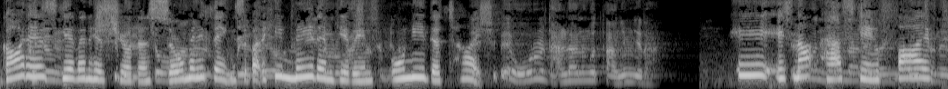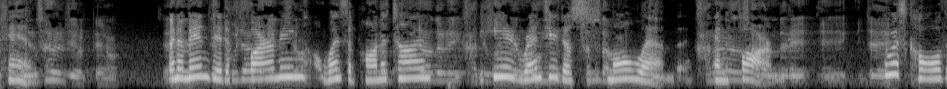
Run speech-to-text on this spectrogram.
God has given His children so many things, but He made them give Him only the tithe. He is not asking five tenths. When a man did farming once upon a time, he rented a small land and farmed. He was called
